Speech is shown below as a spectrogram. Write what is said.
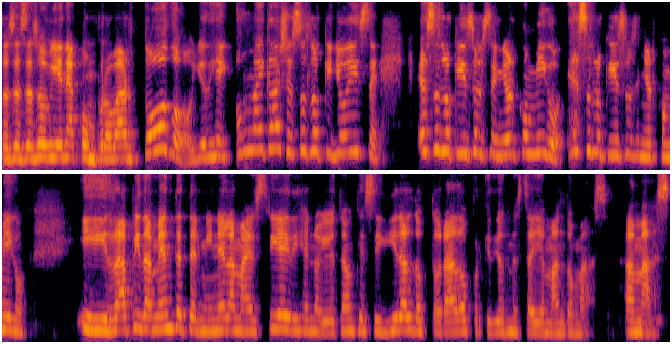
Entonces eso viene a comprobar todo. Yo dije, oh my gosh, eso es lo que yo hice, eso es lo que hizo el Señor conmigo, eso es lo que hizo el Señor conmigo. Y rápidamente terminé la maestría y dije, no, yo tengo que seguir al doctorado porque Dios me está llamando más, a más.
